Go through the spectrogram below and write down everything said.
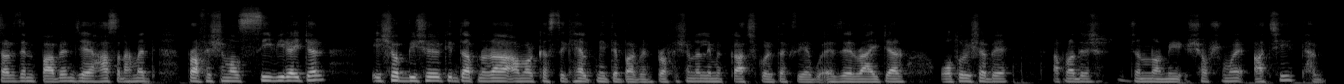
সার্চ দেন পাবেন যে Hasan Ahmed professional CV writer এইসব বিষয়ে কিন্তু আপনারা আমার কাছ থেকে হেল্প নিতে পারবেন। প্রফেশনালি আমি কাজ করে থাকছি অ্যাজ এ রাইটার অথর হিসাবে। আপনাদের জন্য আমি সবসময় আছি, থাকব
